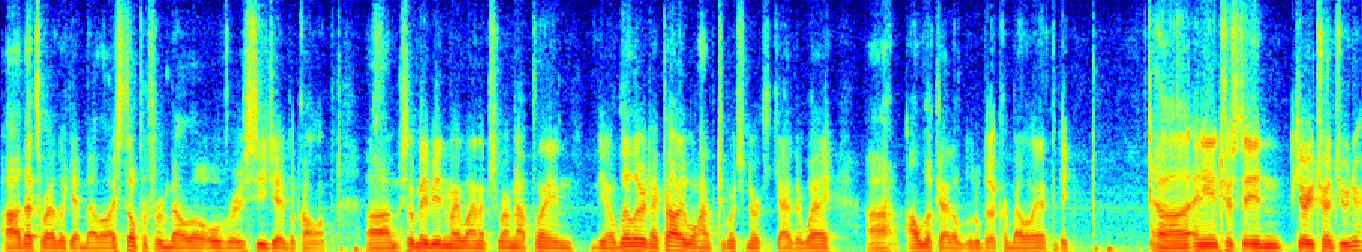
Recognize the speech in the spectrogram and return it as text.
Uh, that's where I look at Melo. I still prefer Melo over CJ McCollum. Um, so maybe in my lineups where I'm not playing you know Lillard, I probably won't have too much Nurkic either way. Uh, I'll look at a little bit of Carmelo Anthony. Uh, any interest in Gary Trent Jr.?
